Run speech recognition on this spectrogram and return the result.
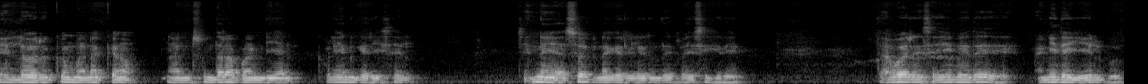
எல்லோருக்கும் வணக்கம். நான் சுந்தரபாண்டியன் குளியன்கரிசல் சென்னை அசோக் நகரிலிருந்து பேசுகிறேன். தவறு செய்வது மனித இயல்பு.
